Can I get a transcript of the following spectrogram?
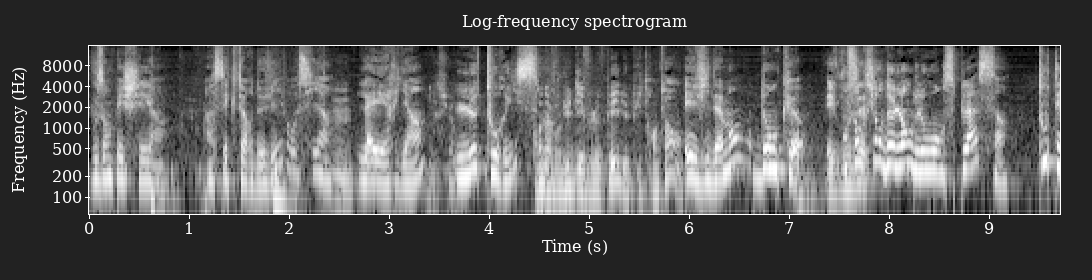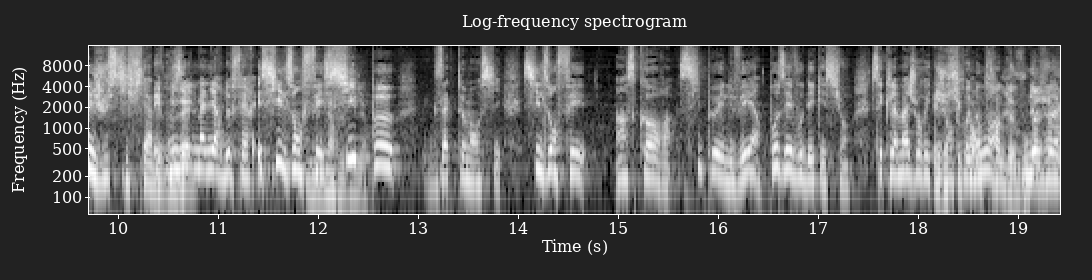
vous empêchez un un secteur de vivre aussi, hein. hmm. l'aérien, le tourisme. On a voulu développer depuis 30 ans. Évidemment. Donc, Et en fonction de l'angle où on se place, tout est justifiable. Mais il y a une manière de faire. Et s'ils ont fait si peu, exactement aussi, s'ils ont fait un score si peu élevé, hein, posez-vous des questions. C'est que la majorité d'entre nous de vous... ne veulent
